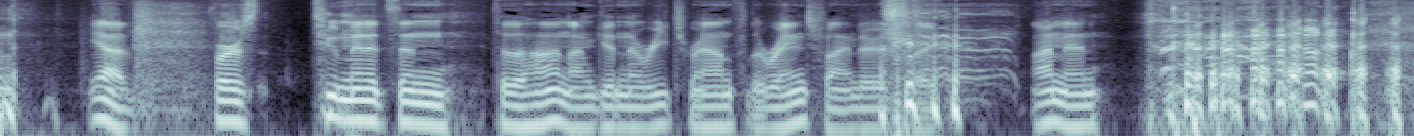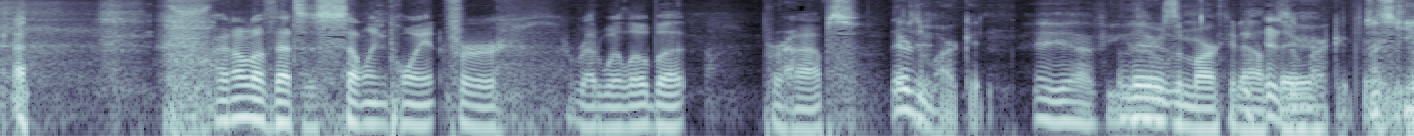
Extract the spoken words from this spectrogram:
yeah, first two minutes into the hunt, I'm getting a reach around for the rangefinder. It's like I'm in. I don't know if that's a selling point for Red Willow, but perhaps. There's a market. Hey, yeah. If you there's a market out There's there. a market. For just it. keep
